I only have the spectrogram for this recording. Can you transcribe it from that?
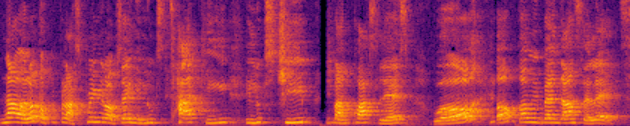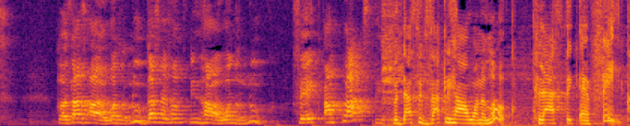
now a lot of people are springing up saying it looks tacky it looks cheap cheap and classless. Well oh, come me bend down select. Because that's how i want to look. That's exactly how i want to look. Fake and plastic. But that's exactly how i want to look. Plastic and fake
